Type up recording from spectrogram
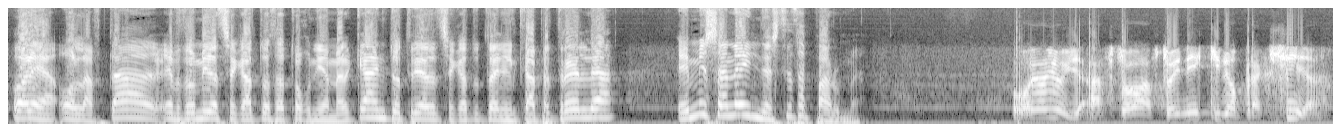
Ωραία, όλα αυτά. 70% θα το έχουν οι Αμερικάνοι, το 30% τα ελληνικά πετρέλαια. Εμείς σαν Έλληνες τι θα πάρουμε; Όχι, όχι, Αυτό, αυτό είναι η κοινοπραξία.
